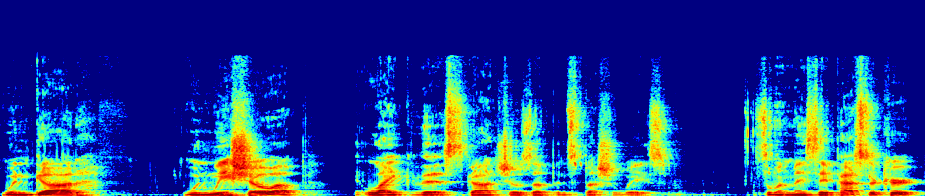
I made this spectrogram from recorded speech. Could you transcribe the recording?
When God, when we show up like this, God shows up in special ways. Someone may say, Pastor Kurt,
